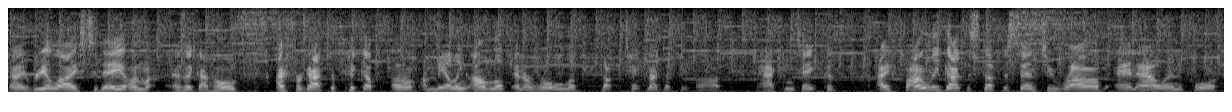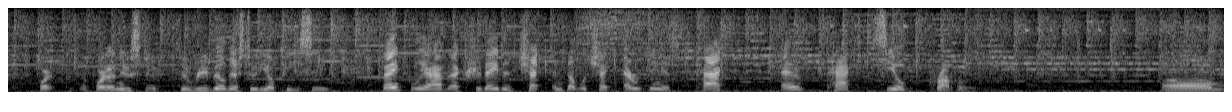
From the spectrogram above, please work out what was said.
And I realized today, on my as I got home, I forgot to pick up um, a mailing envelope and a roll of duct tape, not duct tape, uh, packing tape, because I finally got the stuff to send to Rob and Alan for for for the new stu- to rebuild their studio PC. Thankfully, I have an extra day to check and double check everything is packed and packed sealed properly. Um,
